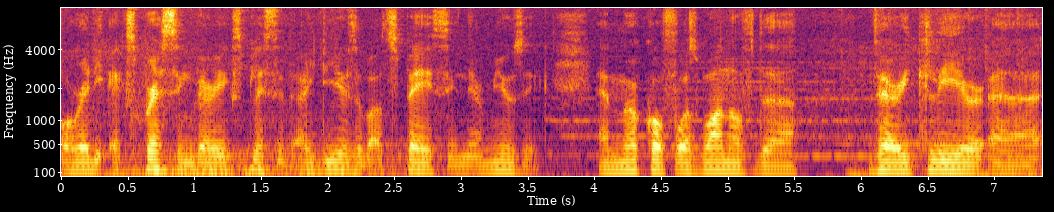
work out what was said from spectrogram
already expressing very explicit ideas about space in their music. And Murcof was one of the very clear uh,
